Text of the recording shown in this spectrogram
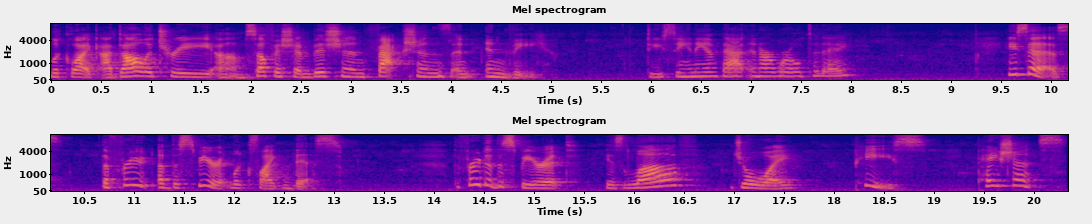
look like idolatry, um, selfish ambition, factions, and envy. Do you see any of that in our world today? He says, the fruit of the Spirit looks like this. The fruit of the Spirit is love, joy, peace, patience,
